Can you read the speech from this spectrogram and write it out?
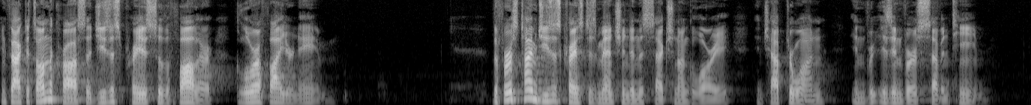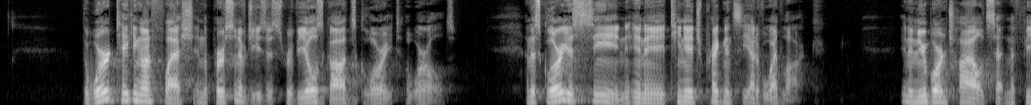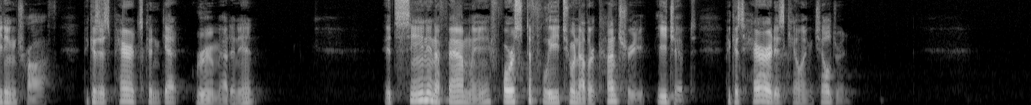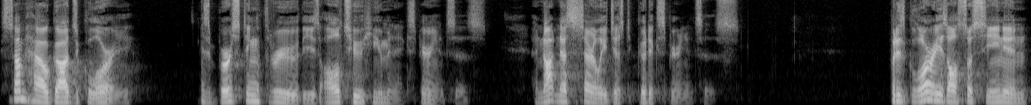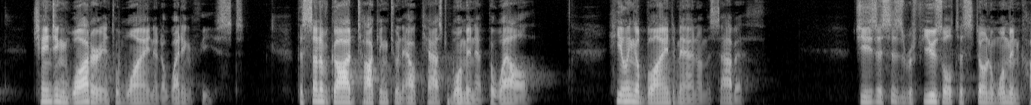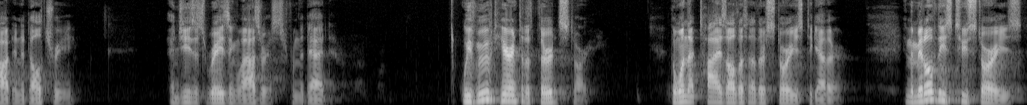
In fact, it's on the cross that Jesus prays to the Father, Glorify your name. The first time Jesus Christ is mentioned in this section on glory, in chapter 1, is in verse 17. The Word taking on flesh in the person of Jesus reveals God's glory to the world. And this glory is seen in a teenage pregnancy out of wedlock, in a newborn child set in a feeding trough because his parents couldn't get room at an inn. It's seen in a family forced to flee to another country, Egypt, because Herod is killing children. Somehow, God's glory is bursting through these all too human experiences and not necessarily just good experiences. But his glory is also seen in changing water into wine at a wedding feast, the Son of God talking to an outcast woman at the well, healing a blind man on the Sabbath, Jesus' refusal to stone a woman caught in adultery, and Jesus raising Lazarus from the dead. We've moved here into the third story the one that ties all the other stories together. In the middle of these two stories,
